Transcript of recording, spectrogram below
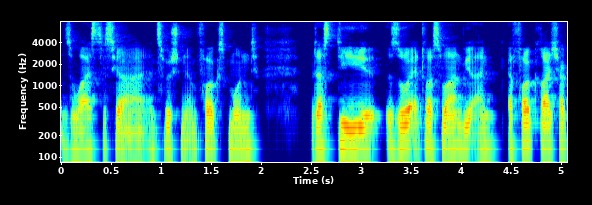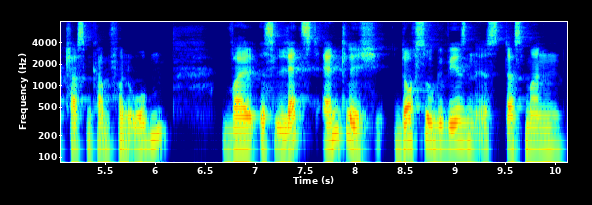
so heißt es ja inzwischen im Volksmund, dass die so etwas waren wie ein erfolgreicher Klassenkampf von oben, weil es letztendlich doch so gewesen ist, dass man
